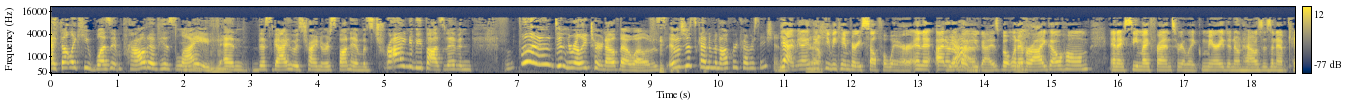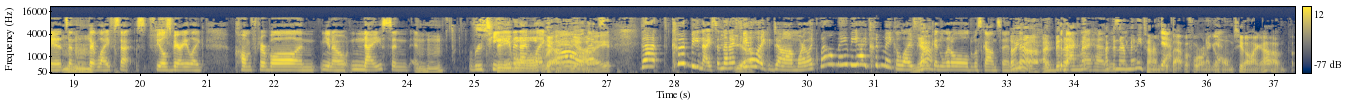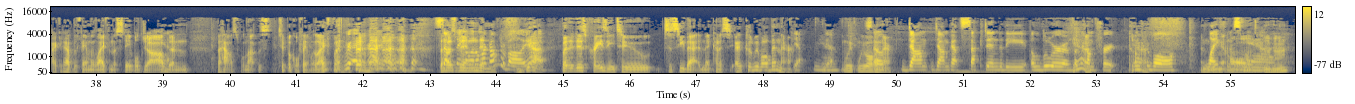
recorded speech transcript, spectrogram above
I felt like he wasn't proud of his Mm-hmm, life, and this guy who was trying to respond to him was trying to be positive, and but it didn't really turn out that well. It was it was just kind of an awkward conversation. Yeah, I mean, I Yeah. think he became very self-aware, and it, I don't know about you guys, but whenever I go home and I see my friends who are like married and own houses and have kids, Mm-hmm. and their life feels very like comfortable and you know nice and and routine, and I'm like, right, oh, yeah. that's Right? That could be nice, and then I Yeah. feel like dumb. We're like, well, maybe I could make a life Yeah. work in little old Wisconsin. Oh And then yeah, I've been the there. back of ma- my head. I've is been there like- many times Yeah. with that before when I go Yeah. home too. I'm like, oh, I could have the family life and the stable job Yeah. and the house. Well, not this typical family life, but Right, right. the Something husband a little more and- comfortable. Yeah. But it is crazy to to see that and then kind of see because we've all been there. Yeah, yeah. We've, we've all so been there. Dom Dom got sucked into the allure of the Yeah. comfort, comfortable And life being in a home. small Yeah. town.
